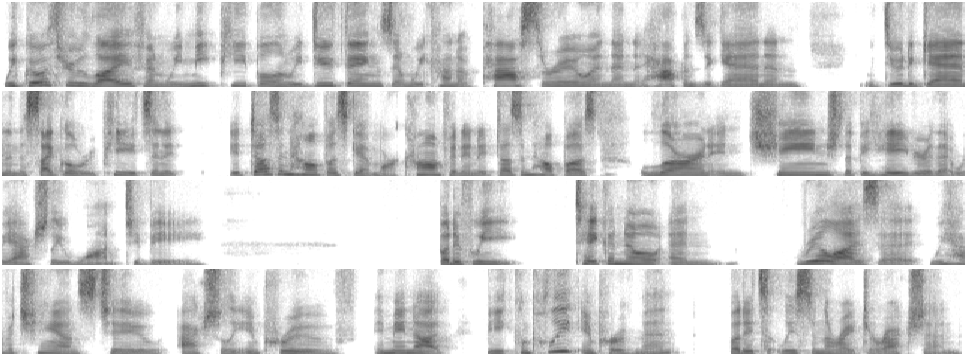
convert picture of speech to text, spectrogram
we go through life and we meet people and we do things and we kind of pass through and then it happens again and we do it again and the cycle repeats and it it doesn't help us get more confident. It doesn't help us learn and change the behavior that we actually want to be. But if we take a note and realize it we have a chance to actually improve it may not be complete improvement but it's at least in the right direction.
